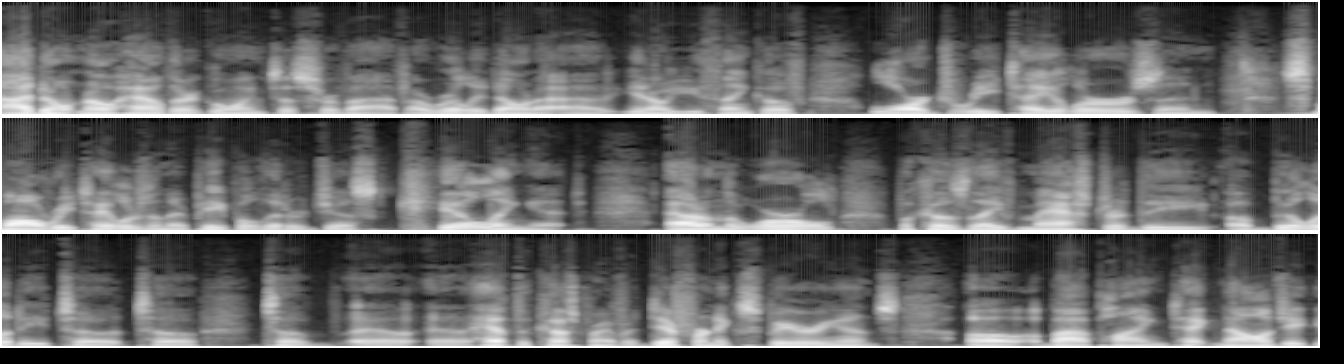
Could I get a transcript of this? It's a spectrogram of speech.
I don't know how they're going to survive. I really don't. I, you know, you think of large retailers and small retailers, and they're people that are just killing it out in the world because they've mastered the ability to to to uh, uh, have the customer have a different experience uh, by applying technology.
